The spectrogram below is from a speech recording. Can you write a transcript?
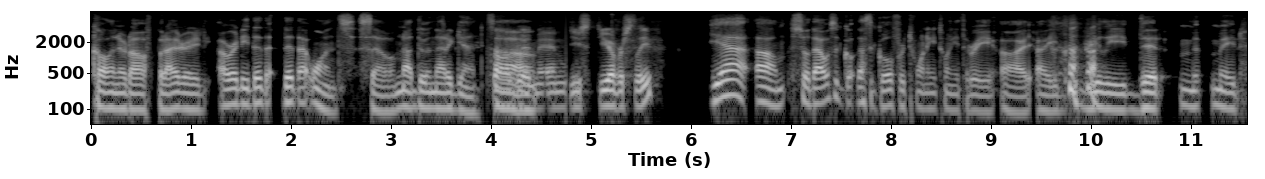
calling it off. But I already already did that, did that once, so I'm not doing that again. It's all Um, good, man. Do you, do you ever sleep? Yeah, um, so that was a. That's a goal for 2023. Uh, I really did m- made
